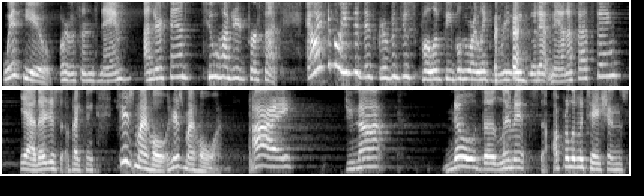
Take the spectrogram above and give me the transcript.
With you, person's name. Understand 200%. And I want you to believe that this group is just full of people who are like really good at manifesting. Yeah, they're just affecting. Here's my whole. Here's my whole one. I do not know the limits, the upper limitations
